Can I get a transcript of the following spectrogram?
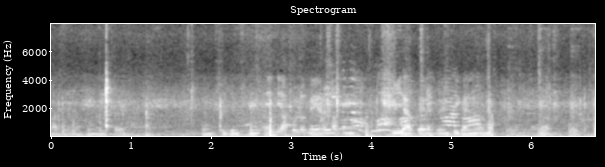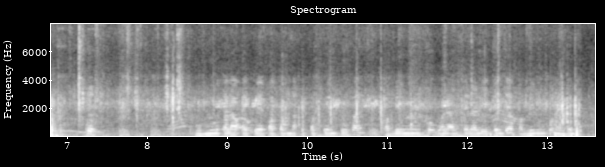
sabi lang kung dito eh. Kung si James din, eh hindi ako lo, meron akong bihag pero hindi ganun. Ayun. Bumuli ka lang kay Kuya pag nakipagkwentuhan. Paglingon ko, wala sila little dyan. Paglingon ko, nandun.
